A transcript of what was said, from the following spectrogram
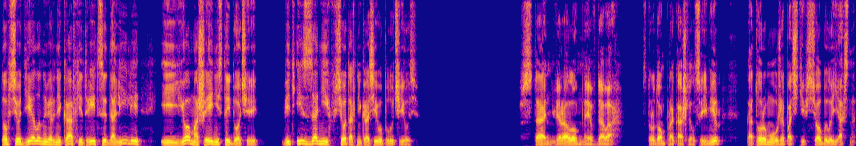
то все дело наверняка в хитрице Далили и ее мошеннистой дочери, ведь из-за них все так некрасиво получилось. «Встань, вероломная вдова!» С трудом прокашлялся Эмир, которому уже почти все было ясно.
